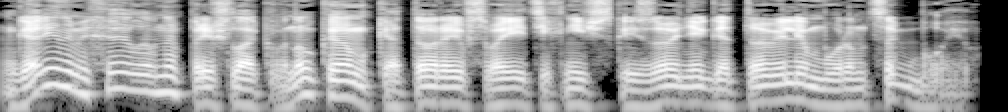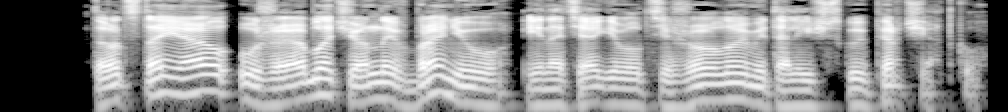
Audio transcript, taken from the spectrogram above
Галина Михайловна пришла к внукам, которые в своей технической зоне готовили Муромца к бою. Тот стоял, уже облаченный в броню, и натягивал тяжелую металлическую перчатку.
